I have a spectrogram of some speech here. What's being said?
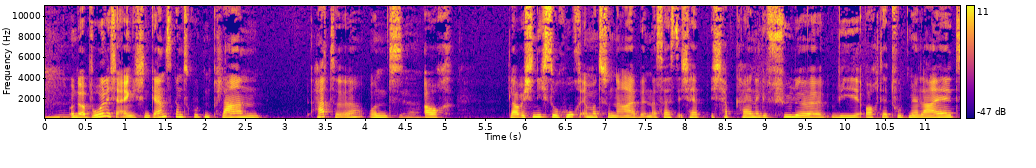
Mhm. Und obwohl ich eigentlich einen ganz, ganz guten Plan hatte und ja. auch glaube ich, nicht so hoch emotional bin. Das heißt, ich habe ich hab keine Gefühle wie, ach, der tut mir leid,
